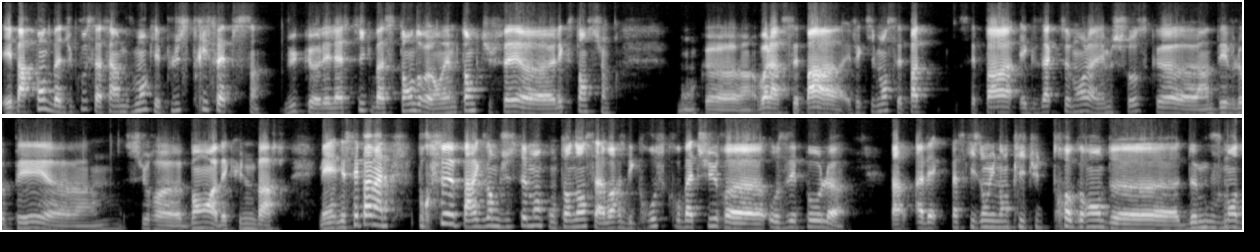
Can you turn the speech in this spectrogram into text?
Et par contre, bah, du coup, ça fait un mouvement qui est plus triceps, vu que l'élastique va se tendre en même temps que tu fais euh, l'extension. Donc euh, voilà, c'est pas, effectivement, c'est pas c'est pas exactement la même chose qu'un euh, développé euh, sur banc avec une barre. Mais, c'est pas mal. Pour ceux, par exemple, justement, qui ont tendance à avoir des grosses courbatures aux épaules, parce qu'ils ont une amplitude trop grande de mouvement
